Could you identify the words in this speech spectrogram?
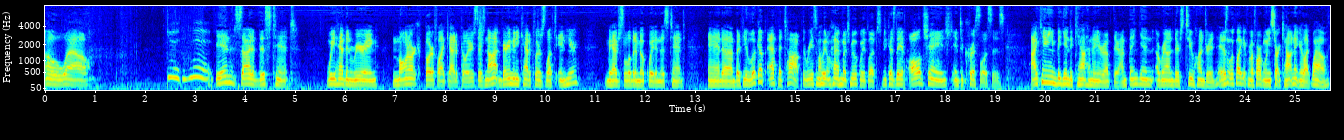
Oh wow! Goodness. Inside of this tent, we have been rearing monarch butterfly caterpillars. There's not very many caterpillars left in here. We have just a little bit of milkweed in this tent. And uh, but if you look up at the top, the reason why we don't have much milkweed left is because they have all changed into chrysalises. I can't even begin to count how many are up there. I'm thinking around there's 200. It doesn't look like it from afar, but when you start counting it, you're like, wow,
